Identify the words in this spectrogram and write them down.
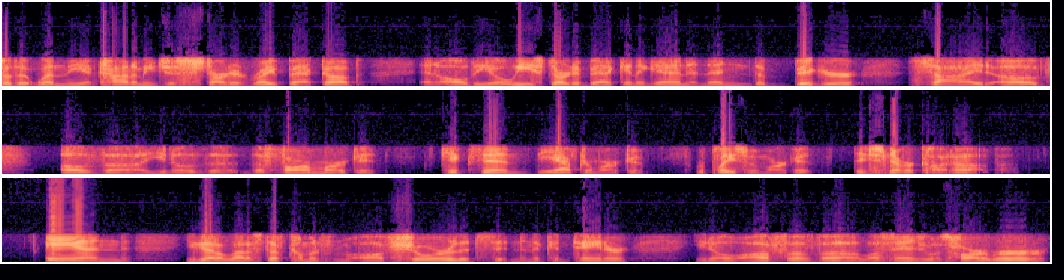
So that when the economy just started right back up and all the OE started back in again, and then the bigger side of of uh, you know the the farm market kicks in, the aftermarket replacement market, they just never caught up. And you got a lot of stuff coming from offshore that's sitting in a container, you know, off of uh, Los Angeles Harbor or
